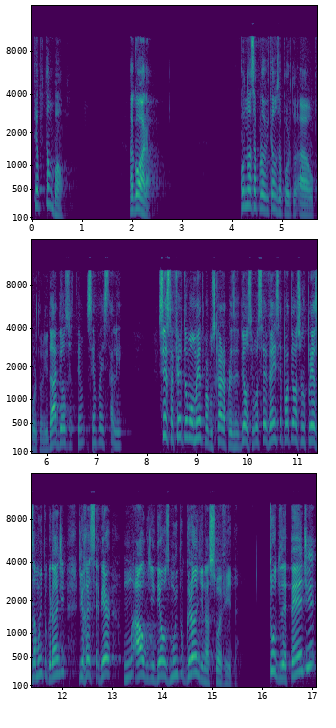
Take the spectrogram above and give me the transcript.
Tempo tão bom. Agora, quando nós aproveitamos a oportunidade, Deus sempre vai estar ali. Sexta-feira tem um momento para buscar a presença de Deus. Se você vem, você pode ter uma surpresa muito grande de receber um, algo de Deus muito grande na sua vida. Tudo depende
